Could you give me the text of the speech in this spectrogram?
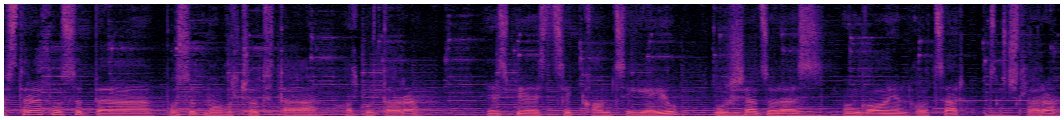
Австрали улсад байгаа бусад монголчуудтайгаа холбогдоорой. SBS.com.cg-ийг урагшаа зураас Mongolian хуудасаар зочлоорой.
